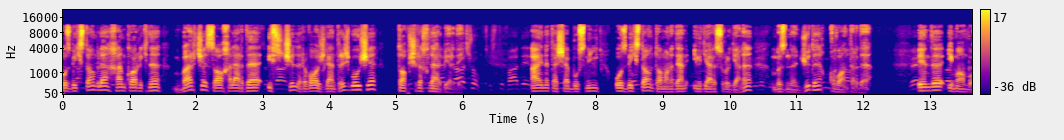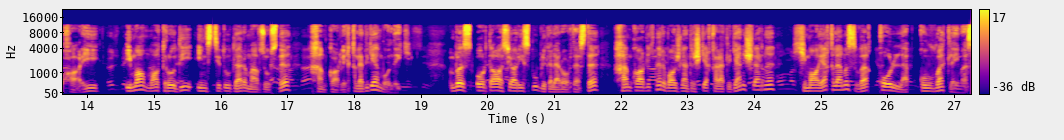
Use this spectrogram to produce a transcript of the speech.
O'zbekiston bilan hamkorlikni barcha sohalarda izchil rivojlantirish bo'yicha topshiriqlar berdik. Ayni tashabbusning O'zbekiston tomonidan ilgari surilgani bizni juda quvontirdi. Endi Imom Buxoriy, Imom Motrudiy institutlari mavzusida hamkorlik qiladigan bo'ldik. Biz O'rta Osiyo respublikalari o'rtasida hamkorlikni rivojlantirishga qaratilgan ishlarni himoya qilamiz va qo'llab-quvvatlaymiz.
